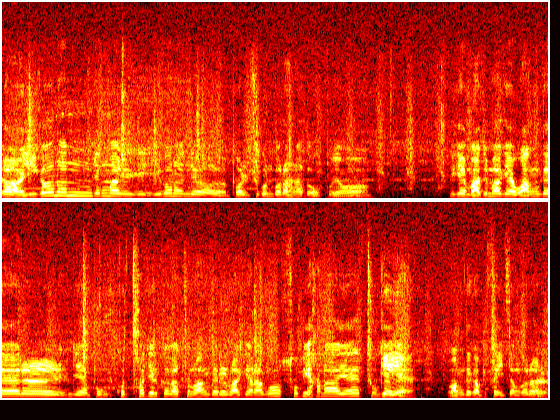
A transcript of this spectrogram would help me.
자, 이거는 정말 이- 이거는 저벌 죽은 벌 하나도 없고요. 이게 마지막에 왕대를 이제 본- 곧 터질 것 같은 왕대를 발견하고 소비 하나에 두 개의 왕대가 붙어 있던 거를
